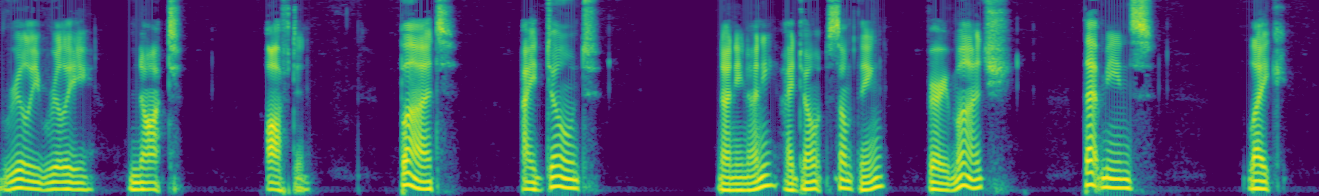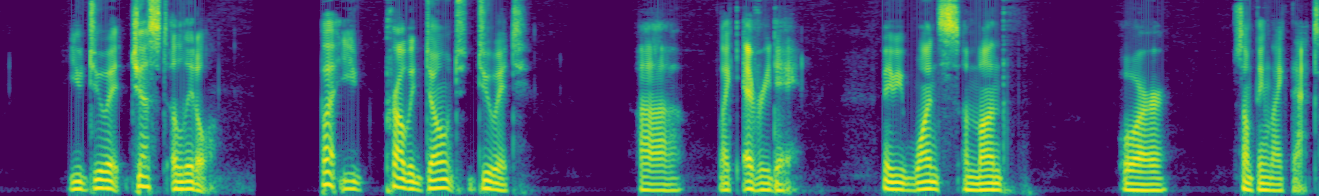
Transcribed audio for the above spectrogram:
Really, really not often. But I don't, nani nani, I don't something very much. That means like you do it just a little, but you probably don't do it uh, like every day, maybe once a month or something like that.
